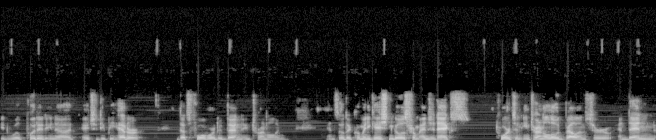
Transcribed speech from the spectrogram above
it will put it in a HTTP header that's forwarded then internally. And so the communication goes from Nginx towards an internal load balancer and then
